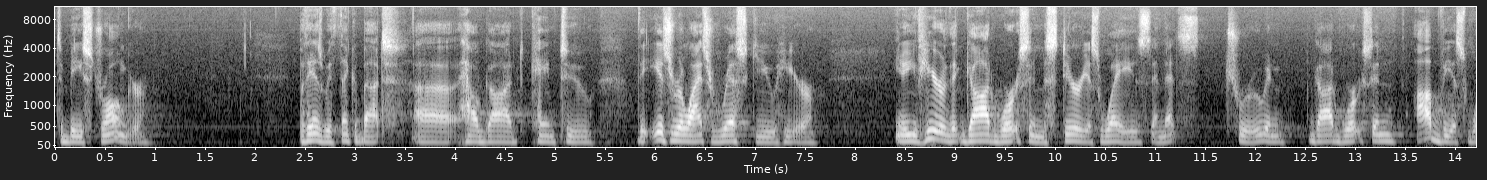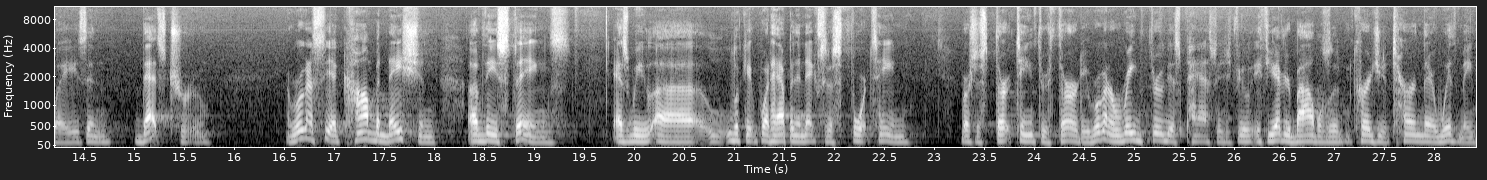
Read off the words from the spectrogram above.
to be stronger. But then, as we think about uh, how God came to the Israelites' rescue here, you know, you hear that God works in mysterious ways, and that's true, and God works in obvious ways, and that's true. And we're going to see a combination of these things as we uh, look at what happened in Exodus 14, verses 13 through 30. We're going to read through this passage. If you, if you have your Bibles, I encourage you to turn there with me.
